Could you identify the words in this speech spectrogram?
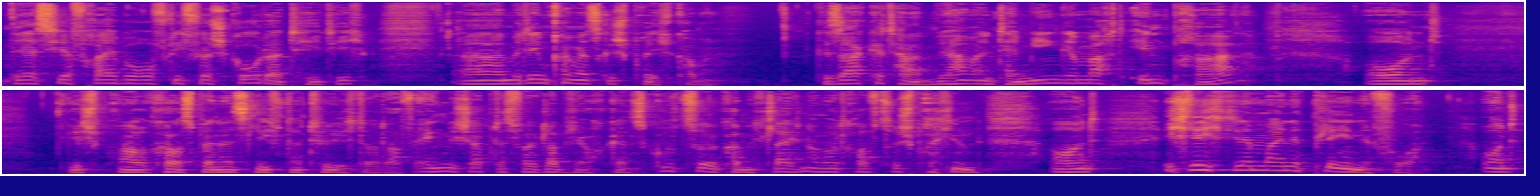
Der ist hier freiberuflich für Skoda tätig. Äh, mit dem können wir ins Gespräch kommen. Gesagt, getan. Wir haben einen Termin gemacht in Prag und die Korrespondenz lief natürlich dort auf Englisch ab. Das war, glaube ich, auch ganz gut so. Da komme ich gleich nochmal drauf zu sprechen. Und ich legte meine Pläne vor. Und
